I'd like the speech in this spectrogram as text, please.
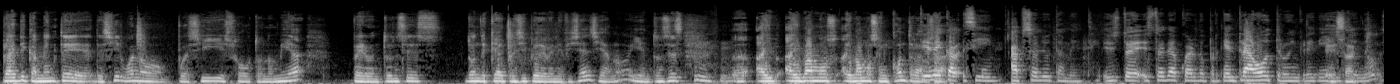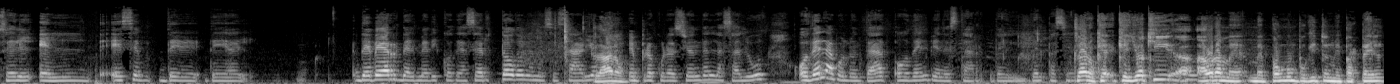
prácticamente decir, bueno, pues sí, su autonomía, pero entonces dónde queda el principio de beneficencia, ¿no? Y entonces eh, ahí, ahí vamos ahí vamos en contra. sí, absolutamente. Estoy, estoy de acuerdo porque entra otro ingrediente, ¿no? O sea, el, el ese de, de deber del médico de hacer todo lo necesario en procuración de la salud o de la voluntad o del bienestar del, paciente. Claro, que, que yo aquí ahora me, me, pongo un poquito en mi papel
